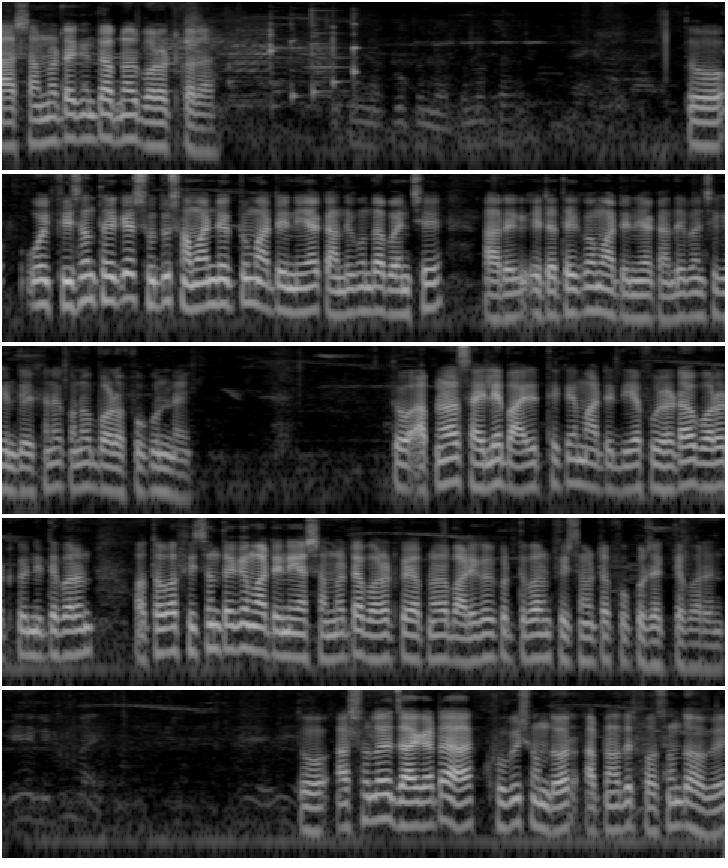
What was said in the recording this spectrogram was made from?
আর সামনেটা কিন্তু আপনার বরট করা। তো ওই পিছন থেকে শুধু সামান্য একটু মাটি নিয়ে কান্দিকুন্দা বানছে আর এটা থেকেও মাটি নিয়ে কান্দি বানছে কিন্তু এখানে কোনো বড় পুকুর নাই। তো আপনারা চাইলে বাইরের থেকে মাটি দিয়ে পুরোটাও বরট করে নিতে পারেন অথবা পিছন থেকে মাটি নিয়ে সামনেটা বরট করে আপনারা বাড়িঘর করতে পারেন পিছনেটা পুকুর রাখতে পারেন। তো আসলে জায়গাটা খুবই সুন্দর, আপনাদের পছন্দ হবে।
